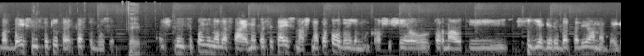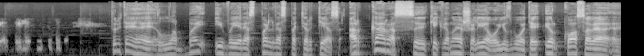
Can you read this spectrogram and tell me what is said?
vad baigs institutą ir kas tu būsi. Taip. Iš principo jų nuogastavimai pasiteisino, aš netapau dailininku, aš išėjau tarnauti į jėgerių batalioną baigęs dailės institutą. Turite labai įvairias palvės patirties. Ar karas kiekvienoje šalyje, o jūs buvote ir Kosove,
